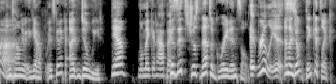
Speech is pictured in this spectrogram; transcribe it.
I'm telling you, yeah, it's going to, uh, dillweed. Yeah, we'll make it happen. Because it's just, that's a great insult. it really is, and I don't think it's like,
